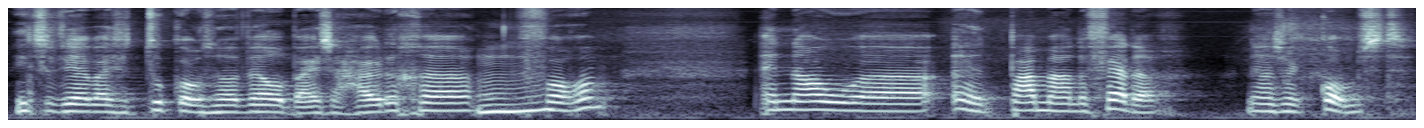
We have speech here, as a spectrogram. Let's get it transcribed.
Niet zozeer bij zijn toekomst, maar wel bij zijn huidige Mhm. vorm. En nou, eh, een paar maanden verder, na zijn komst...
